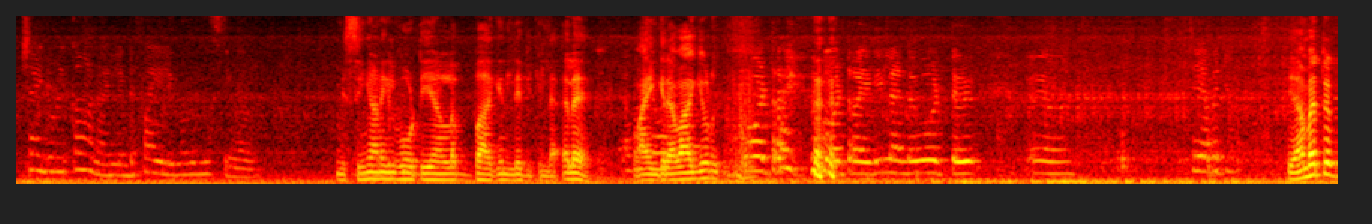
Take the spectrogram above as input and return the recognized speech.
പക്ഷെ അതിന്റെ ഉള്ളിൽ കാണാനില്ല എന്റെ ഫയലിൽ നിന്ന് മിസ്സിംഗ് ആണ്. മിസ്സിംഗ് ആണെങ്കിൽ വോട്ട് ചെയ്യാനുള്ള ഭാഗ്യം ലഭിക്കില്ല അല്ലേ? ഭയങ്കര ഭാഗ്യമാണ്. വോട്ടർ വോട്ടർ ഐ ഡി ഇല്ലാണ്ട് വോട്ട് ചെയ്യാൻ പറ്റും. ചെയ്യാൻ പറ്റും.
